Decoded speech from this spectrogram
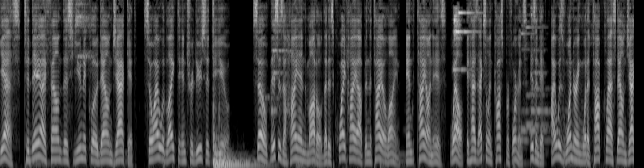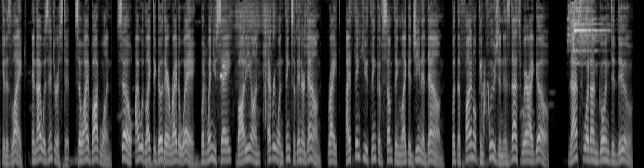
Yes, today I found this Uniqlo down jacket, so I would like to introduce it to you. So, this is a high-end model that is quite high up in the TAION line, and TAION is, well, it has excellent cost performance, isn't it? I was wondering what a top-class down jacket is like, and I was interested, so I bought one. So, I would like to go there right away, but when you say, body on, everyone thinks of inner down, right? I think you think of something like a Gina down, but the final conclusion is that's where I go. That's what I'm going to do.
